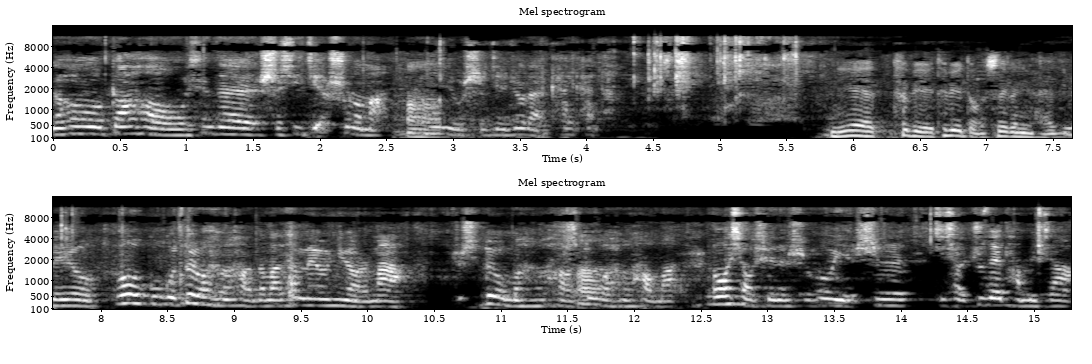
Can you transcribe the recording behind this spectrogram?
然后刚好我现在实习结束了嘛，然后有时间就来看看他。你也特别特别懂事一，个女孩子。没有，然后姑姑对我很好的嘛，她没有女儿嘛，就是对我们很好，对我很好嘛。然后我小学的时候也是经常住在他们家，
